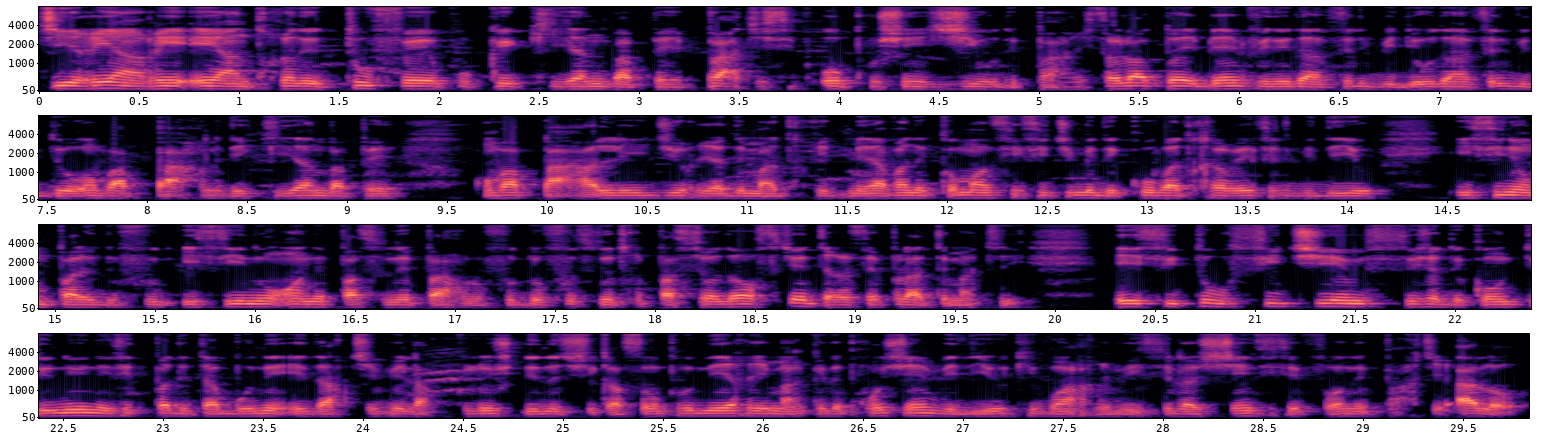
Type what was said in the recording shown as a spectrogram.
Thierry Henry est en train de tout faire pour que Kylian Mbappé participe au prochain JO de Paris. Salut à toi et bienvenue dans cette vidéo. Dans cette vidéo, on va parler de Kylian Mbappé on va parler du Real de Madrid. Mais avant de commencer, si tu me découvres à travers cette vidéo, ici, on parle de foot. Ici, nous, on est passionné par le foot. Le foot, c'est notre passion. Donc, si tu es intéressé par la thématique, et surtout, si tu aimes ce genre de contenu, n'hésite pas à t'abonner et d'activer la cloche de notification pour ne rien manquer des prochaines vidéos qui vont arriver sur la chaîne si c'est fort, est parti. Alors,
